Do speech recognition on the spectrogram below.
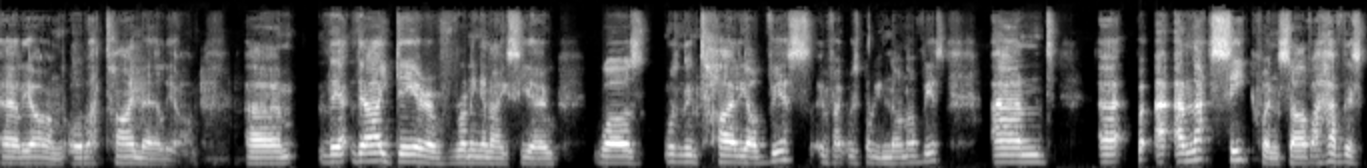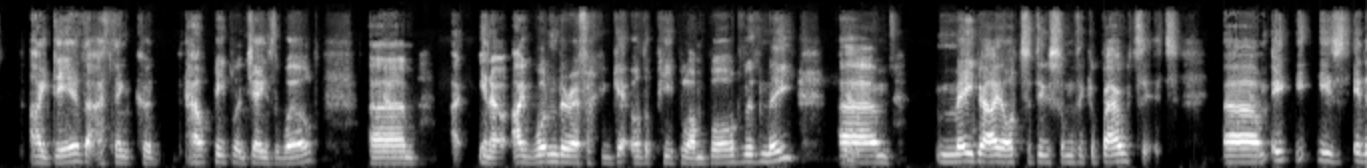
early on or that time early on, um, the the idea of running an ICO was wasn't entirely obvious. In fact, it was probably non-obvious, and uh, but and that sequence of I have this idea that I think could help people and change the world. Um, I, you know, I wonder if I could get other people on board with me. Yeah. Um, maybe I ought to do something about it. Um, it, it is in,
